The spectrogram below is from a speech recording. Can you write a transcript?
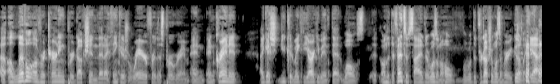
a, a, level of returning production that I think is rare for this program. And and granted, I guess you could make the argument that well, on the defensive side, there wasn't a whole the production wasn't very good. Like, yeah,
